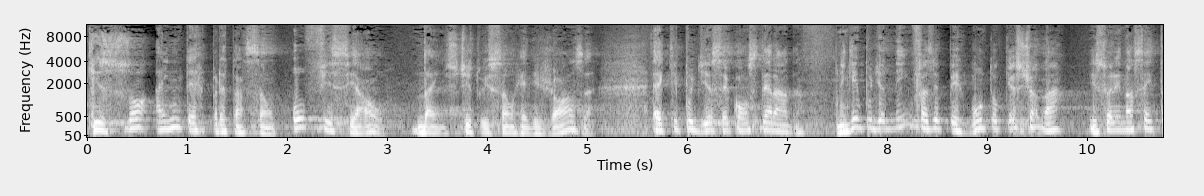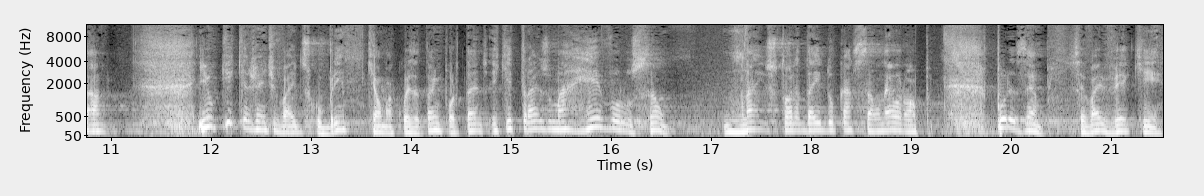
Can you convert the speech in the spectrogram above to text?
que só a interpretação oficial da instituição religiosa é que podia ser considerada. Ninguém podia nem fazer pergunta ou questionar. Isso era inaceitável. E o que, que a gente vai descobrir, que é uma coisa tão importante e que traz uma revolução na história da educação na Europa. Por exemplo, você vai ver que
